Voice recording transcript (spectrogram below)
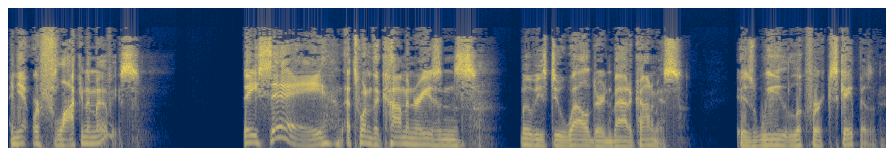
And yet we're flocking to movies. They say that's one of the common reasons movies do well during bad economies is we look for escapism.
